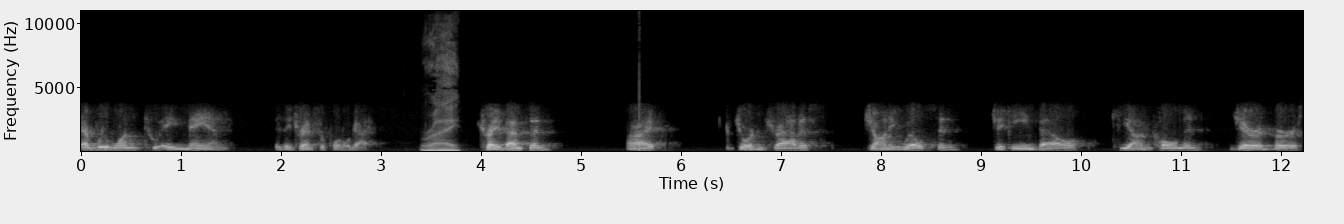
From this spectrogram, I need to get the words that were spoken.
everyone to a man is a transfer portal guy. Right. Trey Benson, all right, Jordan Travis, Johnny Wilson, Jaheim Bell, Keon Coleman, Jared Verse,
